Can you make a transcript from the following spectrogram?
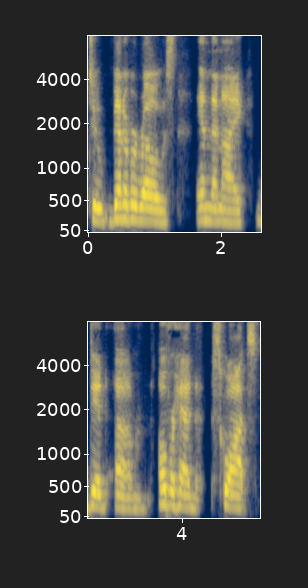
to bent over rows and then I did um, overhead squats.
